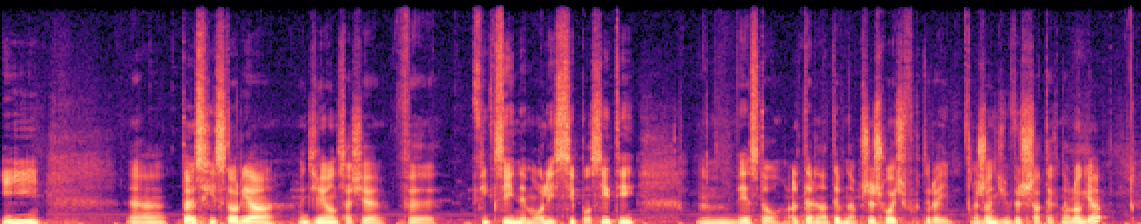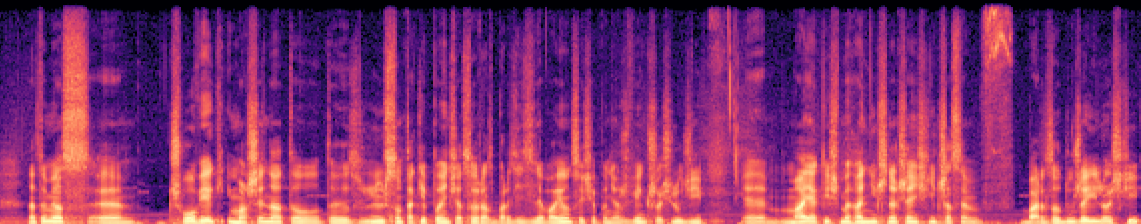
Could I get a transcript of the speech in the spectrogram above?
I e, to jest historia dziejąca się w fikcyjnym Olisipo City. Mm, Jest to alternatywna przyszłość, w której rządzi wyższa technologia. Natomiast e, człowiek i maszyna to, to już są takie pojęcia coraz bardziej zlewające się, ponieważ większość ludzi e, ma jakieś mechaniczne części, czasem w bardzo dużej ilości.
